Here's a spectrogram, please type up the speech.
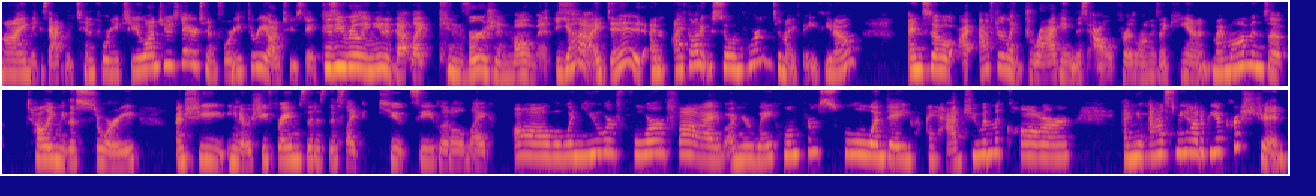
time exactly? 1042 on Tuesday or 1043 on Tuesday? Because you really needed that like conversion moment. Yeah, I did. And I thought it was so important to my faith, you know? And so I, after like dragging this out for as long as I can, my mom ends up telling me this story and she, you know, she frames it as this like cutesy little like, oh, well, when you were four or five on your way home from school one day, I had you in the car and you asked me how to be a Christian.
